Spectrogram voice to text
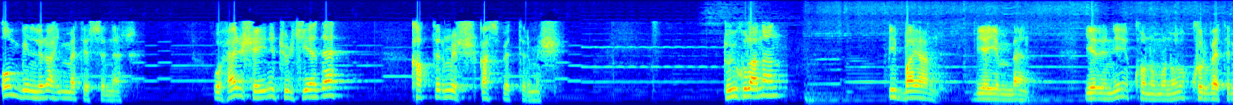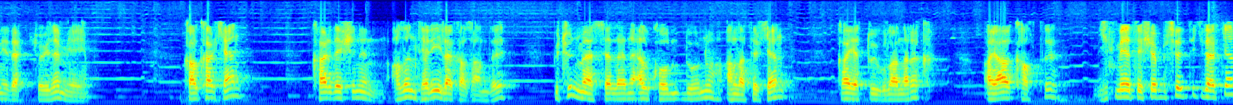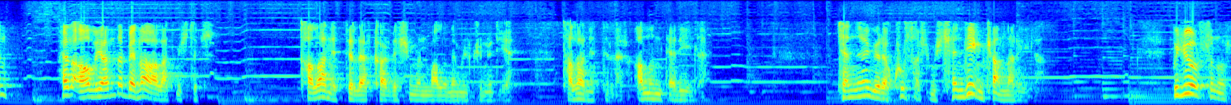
10 bin lira himmet etsinler. O her şeyini Türkiye'de kaptırmış, gasp ettirmiş. Duygulanan bir bayan diyeyim ben. Yerini, konumunu, kurbetini de söylemeyeyim. Kalkarken kardeşinin alın teriyle kazandığı bütün müesseselerine el konduğunu anlatırken gayet duygulanarak ayağa kalktı. Gitmeye teşebbüs etti giderken her ağlayan da beni ağlatmıştır. Talan ettiler kardeşimin malını, mülkünü diye. Talan ettiler alın teriyle. Kendine göre kurs açmış kendi imkanlarıyla. Biliyorsunuz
